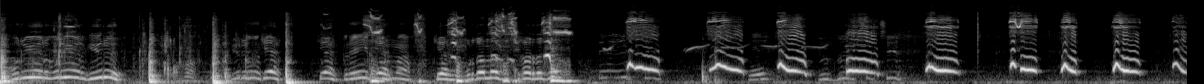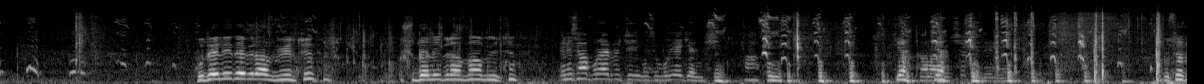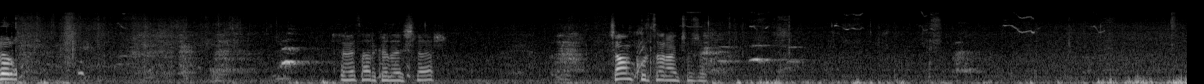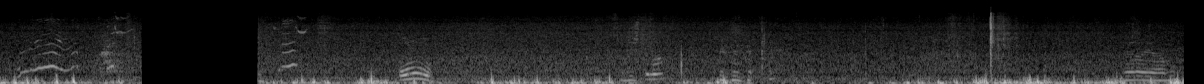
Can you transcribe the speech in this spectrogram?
Vuruyor vuruyor yürü. Aha. Yürü gel. Gel. Burayı Gel. vurma. Gel. Buradan nasıl çıkartacağım? Ne? Dur dur çık. Bu deliği de biraz büyütün. Şu deliği biraz daha büyütün. Enes abi buraya büyütecek misin? Buraya gelmiş. Gel Kan gel. Bu sefer Evet arkadaşlar. Can kurtaran çocuk. onu Sıkıştı lan. Ver ayağını.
